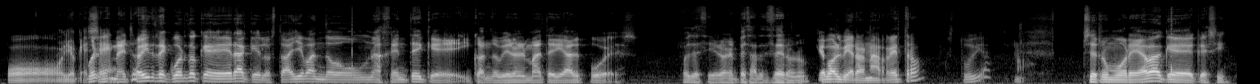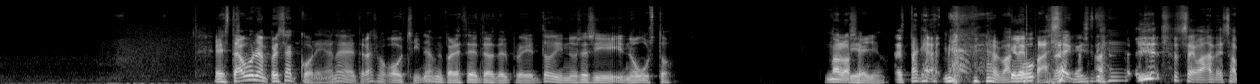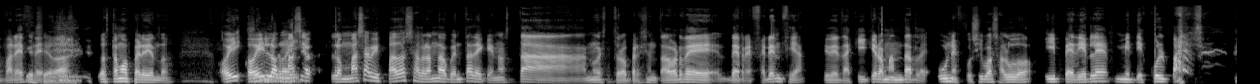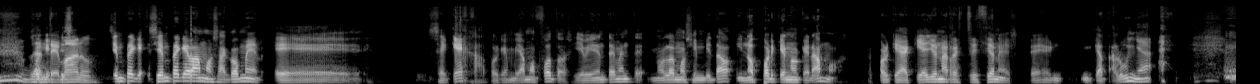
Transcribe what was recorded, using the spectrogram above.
O yo qué bueno, sé. El Metroid recuerdo que era que lo estaba llevando una gente que, y cuando vieron el material, pues, pues decidieron empezar de cero, ¿no? ¿Que volvieron a Retro Studio? No. Se rumoreaba que, que sí. Estaba una empresa coreana detrás, o china, me parece, detrás del proyecto, y no sé si no gustó. No lo sé. Yo. Está que... ¿Qué le pasa, se va, desaparece. Se va. Lo estamos perdiendo. Hoy, hoy los, más, los, más, avispados se habrán dado cuenta de que no está nuestro presentador de, de, referencia. Y desde aquí quiero mandarle un efusivo saludo y pedirle mis disculpas. De antemano. Siempre que, siempre que vamos a comer, eh, se queja porque enviamos fotos y evidentemente no lo hemos invitado. Y no es porque no queramos, es porque aquí hay unas restricciones en Cataluña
